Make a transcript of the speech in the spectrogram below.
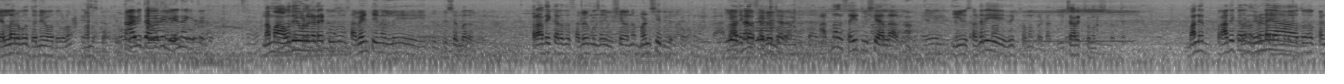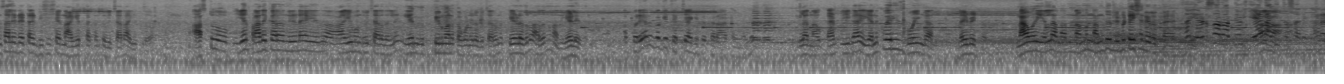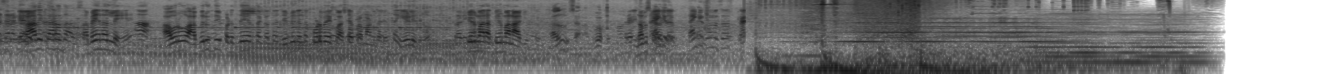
ಎಲ್ಲರಿಗೂ ಧನ್ಯವಾದಗಳು ನಮಸ್ಕಾರ. ತಾವಿದ್ದ ಅವಧಿಯಲ್ಲಿ ಏನಾಗಿತ್ತು ನಮ್ಮ ಅವಧಿ ಒಳಗಡೆ ಟೂ ತೌಸಂಡ್ ಸೆವೆಂಟೀನಲ್ಲಿ ಇದು ಡಿಸೆಂಬರಲ್ಲಿ ಪ್ರಾಧಿಕಾರದ ಸಭೆ ಮುಂದೆ ವಿಷಯವನ್ನು ಮಂಡಿಸಿದ್ವಿ ನಾವು. ಪ್ರಾಧಿಕಾರ ಸಭೆ ಹದಿನಾಲ್ಕು ಸೈಟ್ ವಿಷಯ ಅಲ್ಲ ಅದು. ಈ ಸದರಿ ಇದಕ್ಕೆ ಸಂಬಂಧಪಟ್ಟದ್ದು ವಿಚಾರಕ್ಕೆ ಸಂಬಂಧಿಸಿದಂತೆ. ಮೊನ್ನೆ ಪ್ರಾಧಿಕಾರದ ನಿರ್ಣಯ ಅದು ಕನ್ಸಾಲಿಡೇಟೆಡ್ ಡಿಸಿಷನ್ ಆಗಿರ್ತಕ್ಕಂಥ ವಿಚಾರ ಆಗಿತ್ತು. ಅಷ್ಟು ಏನು ಪ್ರಾಧಿಕಾರ ನಿರ್ಣಯ ಇದು ಆ- ಈ ಒಂದು ವಿಚಾರದಲ್ಲಿ ಏನು ತೀರ್ಮಾನ ತಗೊಂಡಿರೋ ವಿಚಾರವನ್ನು ಕೇಳಿದ್ರು ಅದನ್ನು ನಾನು ಹೇಳಿದೆ. ಆ ಪರಿಹಾರದ ಬಗ್ಗೆ ಚರ್ಚೆ ಆಗಿತ್ತು ಸರ್ ಆ ಟೈಮಲ್ಲಿ? ಇಲ್ಲ ನಾವು ಕಡ್ ಈಗ ಎನ್ಕ್ವೈರಿ ಇಸ್ ಗೋಯಿಂಗ್ ಆನ್ ದಯವಿಟ್ಟು. ನಾವು ಎಲ್ಲ ನಮ್ಮ ನಮ್ಮ ನಮ್ಮದು ಲಿಮಿಟೇಷನ್ ಇರುತ್ತೆ. ಎರಡು ಸಾವಿರ ಸಾವಿರದ ಹದಿನೇಳು ಏನಾಗಿತ್ತು ಸರ್ ಪ್ರಾಧಿಕಾರದ ಸಭೆಯಲ್ಲಿ ಅವರು ಅಭಿವೃದ್ಧಿ ಪಡಿಸದೇ ಇರತಕ್ಕಂಥ ಜಮೀನನ್ನು ಕೊಡಬೇಕು ಅಷ್ಟೇ ಪ್ರಮಾಣದಲ್ಲಿ ಅಂತ ಹೇಳಿದರು. ತೀರ್ಮಾನ ತೀರ್ಮಾನ ಆಗಿತ್ತು. ಅದು ವಿಚಾರ. ಓಕೆ ನಮಸ್ಕಾರ. Thank you so much sir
